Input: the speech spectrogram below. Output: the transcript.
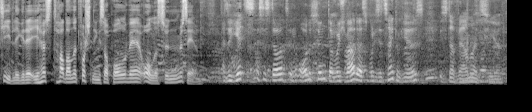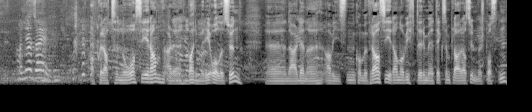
Tidligere i høst hadde han et forskningsopphold ved Ålesund museum. Also jetzt ist es dort in Ålesund, da wo ich war, das, wo diese Zeitung hier ist, ist da wärmer als. Akkurat nå, sier han, er det varmere i Ålesund. Eh, Der denne avisen kommer fra, sier han og vifter med et eksemplar av Sunnmørsposten,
